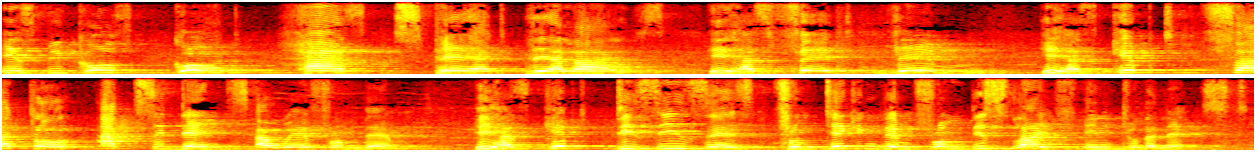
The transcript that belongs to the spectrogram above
is because God has spared their lives. He has fed them. He has kept fatal accidents away from them. He has kept diseases from taking them from this life into the next.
